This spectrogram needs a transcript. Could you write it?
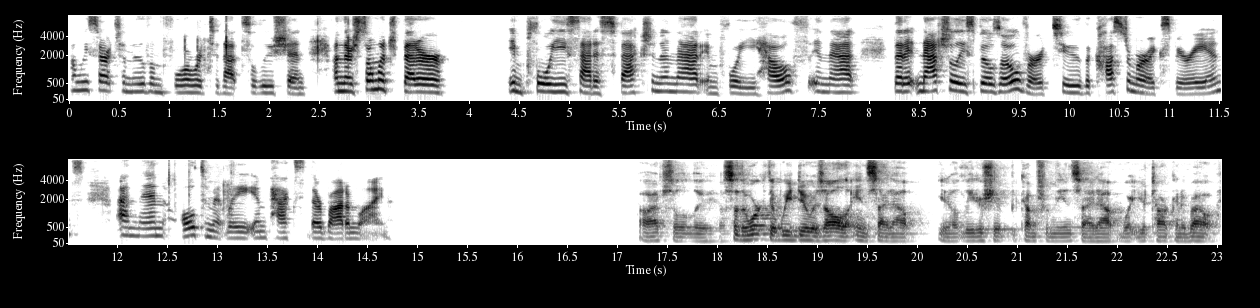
And we start to move them forward to that solution. And there's so much better employee satisfaction in that, employee health in that, that it naturally spills over to the customer experience and then ultimately impacts their bottom line. Oh, absolutely. So the work that we do is all inside out. You know, leadership comes from the inside out. What you're talking about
